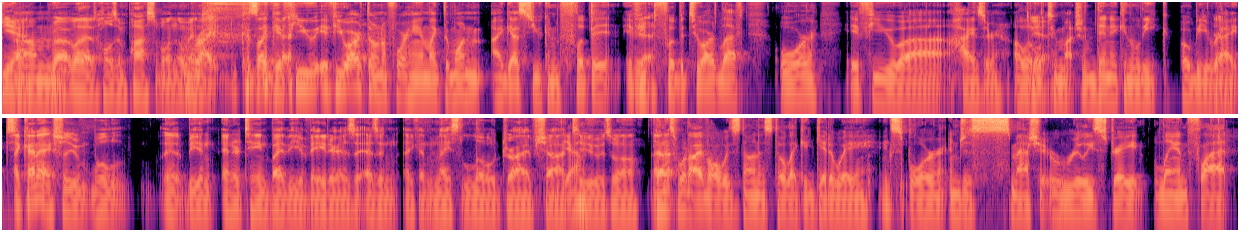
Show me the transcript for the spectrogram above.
yeah. Um, well, well, that hole's impossible in the wind. Right, because like if you if you are throwing a forehand, like the one I guess you can flip it if Yeah. you flip it too hard left, or if you uh, hyzer a little Yeah. too much, then it can leak OB right. I kind of actually will uh, be entertained by the evader as a, as an like a nice low drive shot Yeah. too as well. That's what I've always done is throw like a getaway explorer and just smash it really straight, land flat,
